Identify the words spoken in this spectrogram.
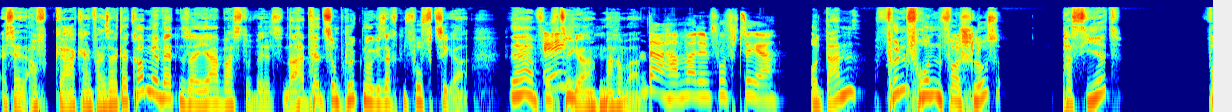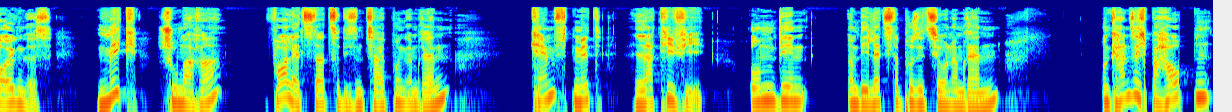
Ist ja auf gar keinen Fall. Sagt er, komm, wir wetten. Sag ich, ja, was du willst. Und da hat er zum Glück nur gesagt, ein 50er. Ja, ein 50er, Echt? machen wir. Da haben wir den 50er. Und dann, fünf Runden vor Schluss, passiert folgendes. Mick Schumacher, vorletzter zu diesem Zeitpunkt im Rennen, kämpft mit Latifi um, den, um die letzte Position im Rennen und kann sich behaupten,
